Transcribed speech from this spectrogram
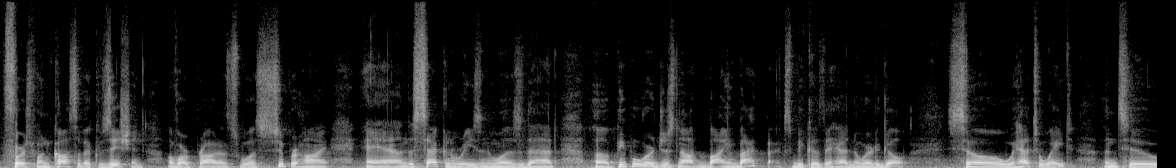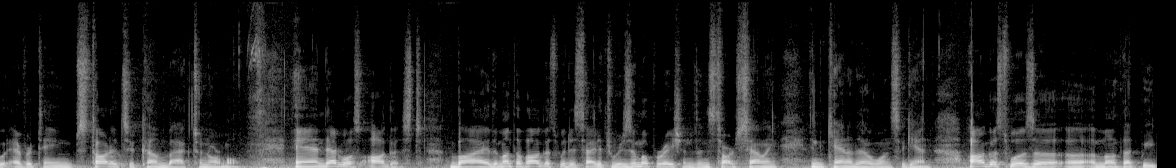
First one, cost of acquisition of our products was super high, and the second reason was that uh, people were just not buying backpacks because they had nowhere to go. So we had to wait until everything started to come back to normal. And that was August. By the month of August, we decided to resume operations and start selling in Canada once again. August was a, a month that we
